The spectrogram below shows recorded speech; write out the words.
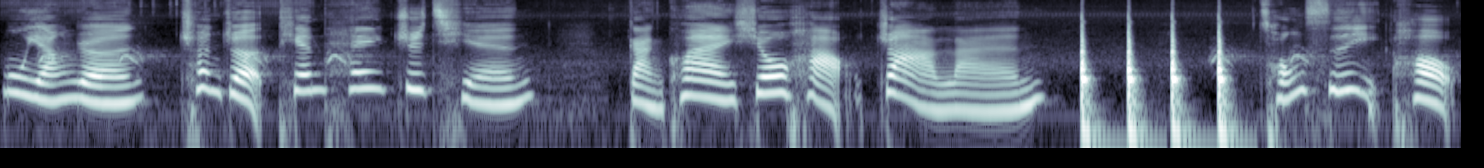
牧羊人趁着天黑之前。赶快修好栅栏！从此以后，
